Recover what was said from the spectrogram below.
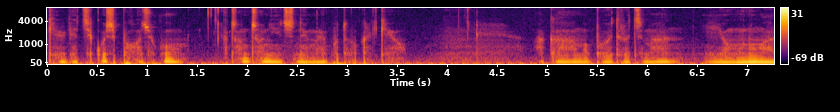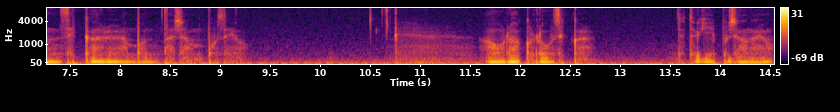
길게 찍고 싶어가지고 천천히 진행을 해보도록 할게요. 아까 한번 보여드렸지만 이 영롱한 색깔을 한번 다시 한번 보세요. Aura Glow 색깔. 되게 이쁘지 않아요?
